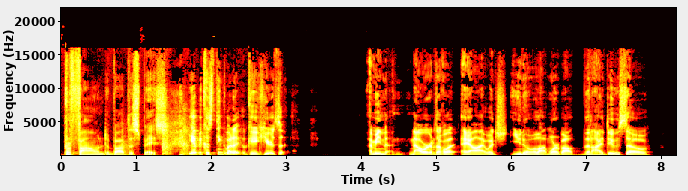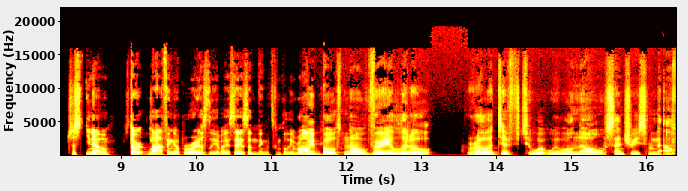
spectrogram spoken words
profound about the space. Yeah, because think about it. Okay, here's a, I mean, now we're going to talk about AI, which you know a lot more about than I do. So just, you know, start laughing uproariously if I say something that's completely wrong. We both know very little relative to what we will know centuries from now.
